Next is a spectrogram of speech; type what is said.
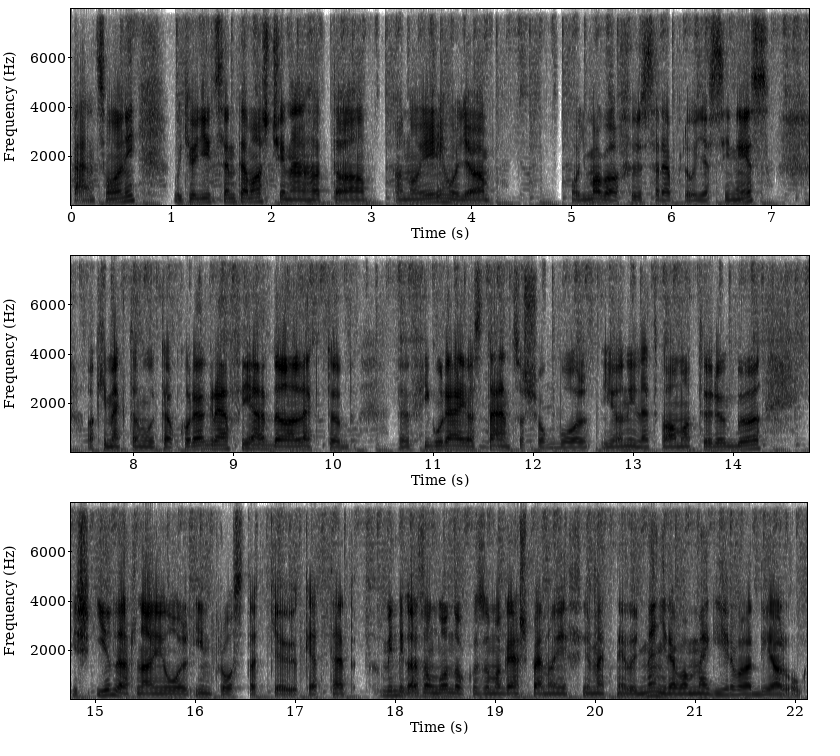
táncolni. Úgyhogy itt szerintem azt csinálhatta a Noé, hogy, a, hogy maga a főszereplő ugye színész, aki megtanulta a koreográfiát, de a legtöbb figurája az táncosokból jön, illetve amatőrökből, és írdatlan jól improztatja őket. Tehát mindig azon gondolkozom a Gáspár Noé filmeknél, hogy mennyire van megírva a dialóg.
